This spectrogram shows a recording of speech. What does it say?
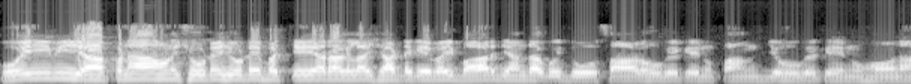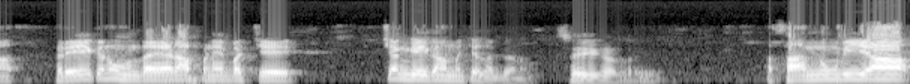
ਕੋਈ ਵੀ ਆ ਆਪਣਾ ਹੁਣ ਛੋਟੇ ਛੋਟੇ ਬੱਚੇ ਯਾਰ ਅਗਲਾ ਛੱਡ ਕੇ ਬਾਈ ਬਾਹਰ ਜਾਂਦਾ ਕੋਈ 2 ਸਾਲ ਹੋ ਗਏ ਕਿਸੇ ਨੂੰ 5 ਹੋ ਗਏ ਕਿਸੇ ਨੂੰ ਹੋਣਾ ਹਰੇਕ ਨੂੰ ਹੁੰਦਾ ਯਾਰ ਆਪਣੇ ਬੱਚੇ ਚੰਗੇ ਕੰਮ 'ਚ ਲੱਗਣ। ਸਹੀ ਗੱਲ ਹੈ ਜੀ। ਸਾਨੂੰ ਵੀ ਆ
